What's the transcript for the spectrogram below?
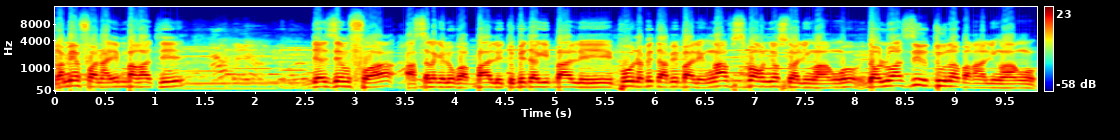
première fois nayembaka te deuxième fois asalaki eloko ya bale tobetaki bale mpo nabetaka mpe bale nga sport nyonso nalinga yango donc loisir tour nabaka nalinga yango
